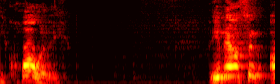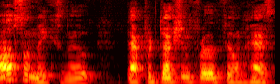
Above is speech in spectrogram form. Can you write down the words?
equality. The announcement also makes note that production for the film has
